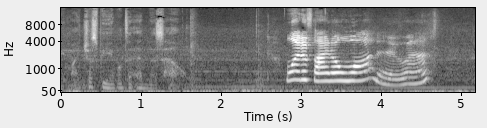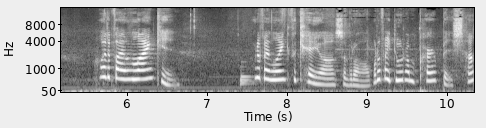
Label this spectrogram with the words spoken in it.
we might just be able to end this hell. What if I don't want to, huh? What if I like it? What if I like the chaos of it all? What if I do it on purpose, huh?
